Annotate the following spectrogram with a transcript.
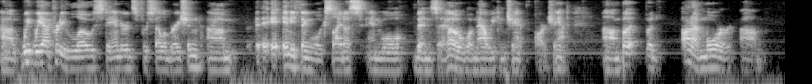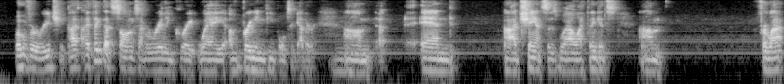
uh, we we have pretty low standards for celebration. Um, anything will excite us, and we'll then say, "Oh, well, now we can chant our chant." Um, but but on a more um, overreaching, I, I think that songs have a really great way of bringing people together Mm. um, and uh, chance as well. I think it's um, for la-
